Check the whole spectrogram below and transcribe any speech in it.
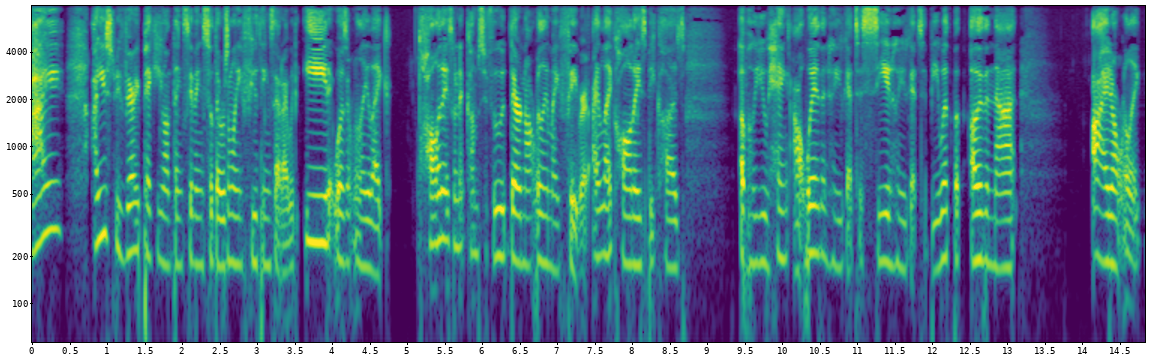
I I used to be very picky on Thanksgiving, so there was only a few things that I would eat. It wasn't really like holidays when it comes to food, they're not really my favorite. I like holidays because of who you hang out with and who you get to see and who you get to be with, but other than that, I don't really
